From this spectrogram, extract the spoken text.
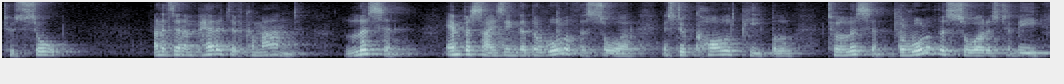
to sow. And it's an imperative command listen, emphasizing that the role of the sower is to call people to listen. The role of the sower is to be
